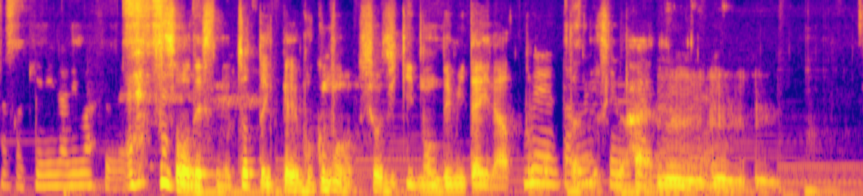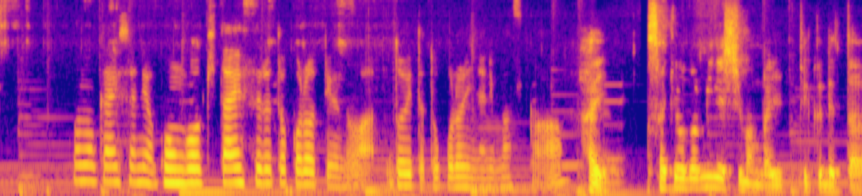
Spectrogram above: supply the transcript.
なんか気になりますね。そうですね。ちょっと一回僕も正直飲んでみたいなと思ったんですけど、ね、はい。うんうんうんこの会社には今後期待するところっていうのはどういったところになりますか？はい。先ほどミネシマンが言ってくれた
